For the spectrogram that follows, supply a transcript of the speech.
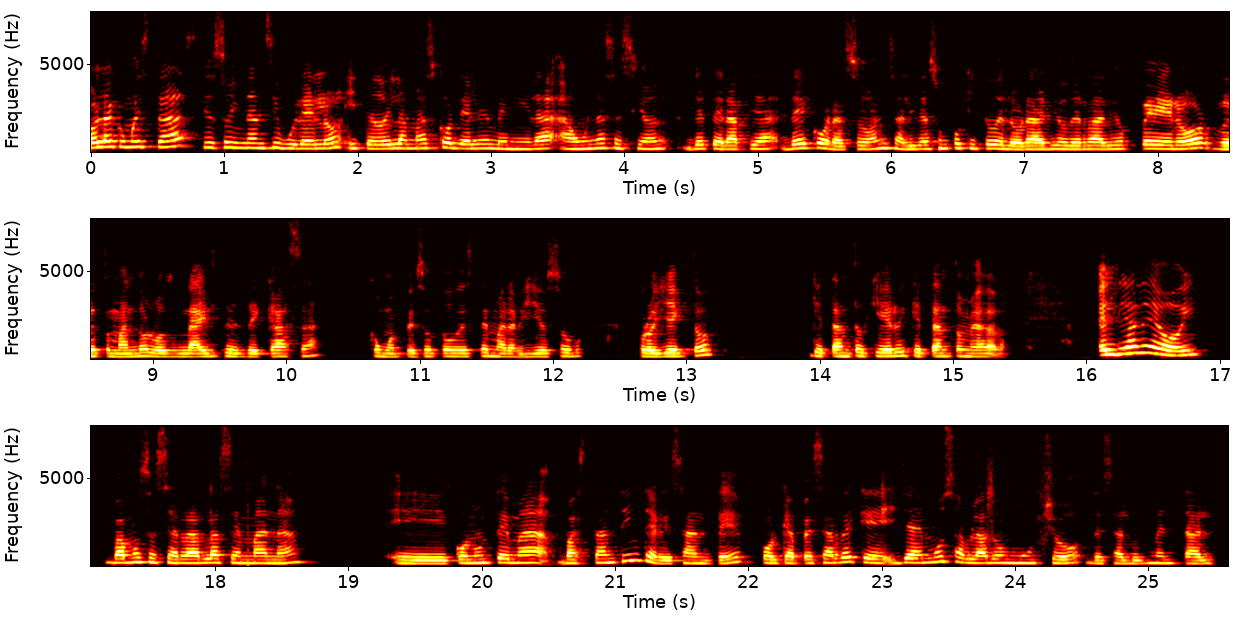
Hola, ¿cómo estás? Yo soy Nancy Burelo y te doy la más cordial bienvenida a una sesión de terapia de corazón, salidas un poquito del horario de radio, pero retomando los lives desde casa, como empezó todo este maravilloso proyecto que tanto quiero y que tanto me ha dado. El día de hoy vamos a cerrar la semana eh, con un tema bastante interesante, porque a pesar de que ya hemos hablado mucho de salud mental,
